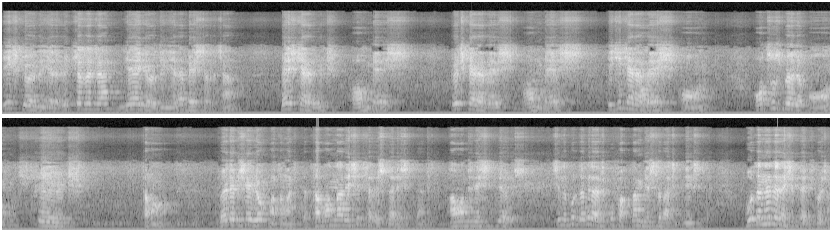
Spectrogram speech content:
X gördüğün yere 3 yazacaksın, Y gördüğün yere 5 yazacaksın. 5 kere 3, 15. 3 kere 5, 15. 2 kere 5, 10. 30 bölü 10, 3. Tamam mı? Böyle bir şey yok matematikte. Tabanlar eşitse üstler eşitlenir. Ama biz eşitliyoruz. Şimdi burada birazcık ufaktan bir sıra açıklayayım size. Burada neden eşitledik hocam?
